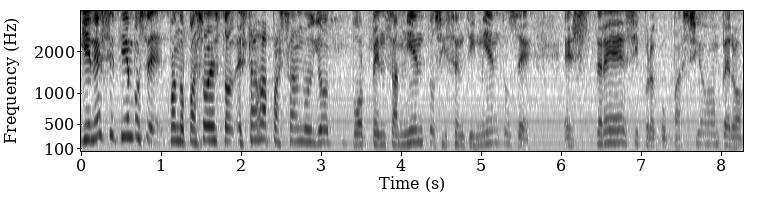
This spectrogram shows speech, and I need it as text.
y en ese tiempo cuando pasó esto estaba pasando yo por pensamientos y sentimientos de estrés y preocupación, pero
